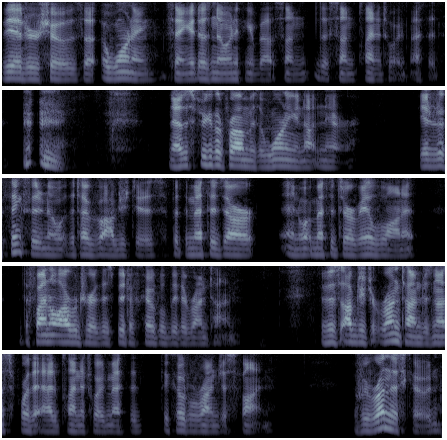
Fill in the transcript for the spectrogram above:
the editor shows a, a, warning saying it doesn't know anything about sun, the sun planetoid method. now this particular problem is a warning and not an error. The editor thinks that it knows what the type of object is, but the methods are and what methods are available on it. The final arbiter of this bit of code will be the runtime. If this object at runtime does not support the add planetoid method, the code will run just fine. If we run this code,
